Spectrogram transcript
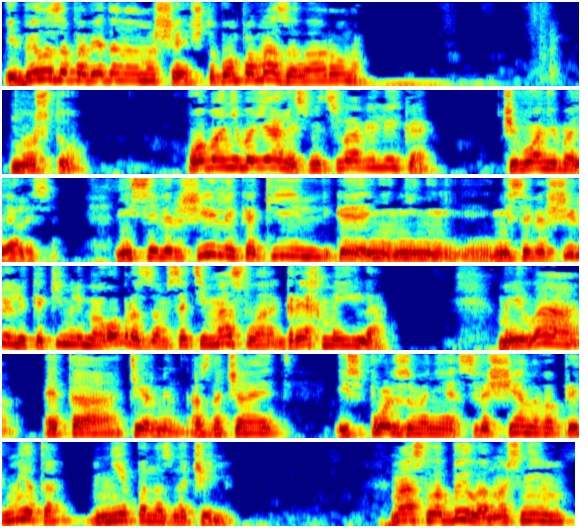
И было заповедано Маше, чтобы он помазал Аарона. Ну что? Оба они боялись, мецва великая. Чего они боялись? Не совершили, какие, не, не, не, совершили ли каким-либо образом с этим масло грех Мейла. Мейла это термин означает использование священного предмета не по назначению. Масло было, но с ним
